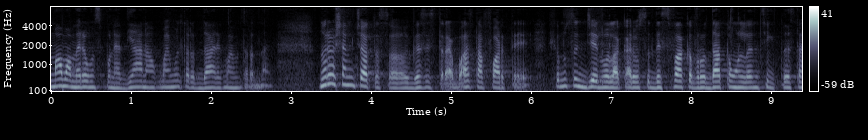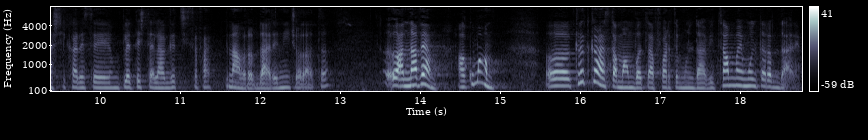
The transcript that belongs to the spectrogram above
Mama mereu îmi spunea, Diana, cu mai multă răbdare, cu mai multă răbdare. Nu reușeam niciodată să găsesc treaba asta foarte... Și că nu sunt genul la care o să desfacă vreodată un lănțic de ăsta, și care se împletește la gât și să fac... N-am răbdare niciodată. Uh, n-aveam. Acum am. Uh, cred că asta m-a învățat foarte mult David, să am mai multă răbdare.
